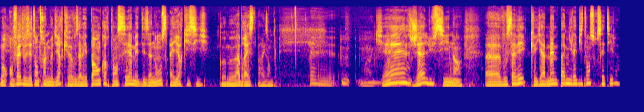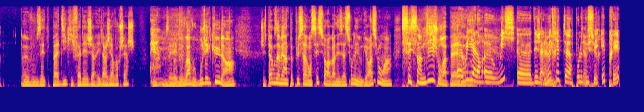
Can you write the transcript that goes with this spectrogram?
Bon, en fait, vous êtes en train de me dire que vous n'avez pas encore pensé à mettre des annonces ailleurs qu'ici, comme euh, à Brest par exemple. Euh, Ok, j'hallucine. Euh, vous savez qu'il n'y a même pas 1000 habitants sur cette île? Euh, Vous vous êtes pas dit qu'il fallait élargir vos recherches? Vous allez devoir vous bouger le cul là. hein. J'espère que vous avez un peu plus avancé sur l'organisation de l'inauguration. hein. C'est samedi, je vous rappelle. Euh, oui, alors euh, oui, euh, déjà, Ah le oui, traiteur pour le bien buffet sûr. est prêt.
